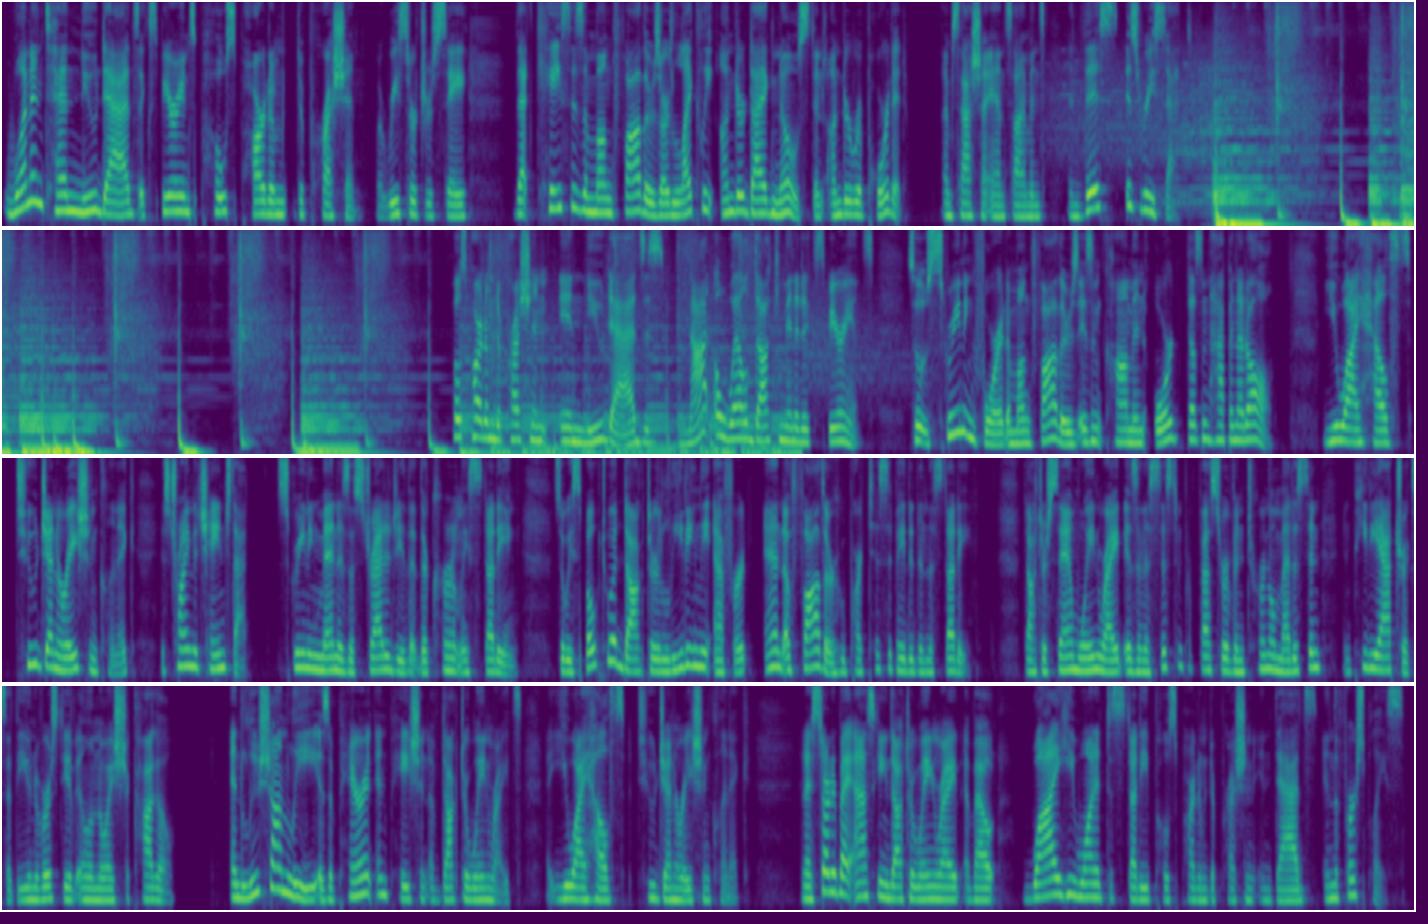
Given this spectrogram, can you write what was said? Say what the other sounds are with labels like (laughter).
One in 10 new dads experience postpartum depression, but researchers say that cases among fathers are likely underdiagnosed and underreported. I'm Sasha Ann Simons, and this is Reset. Postpartum depression in new dads is not a well documented experience, so screening for it among fathers isn't common or doesn't happen at all. UI Health's two generation clinic is trying to change that. Screening men is a strategy that they're currently studying. So we spoke to a doctor leading the effort and a father who participated in the study. Dr. Sam Wainwright is an assistant professor of internal medicine and pediatrics at the University of Illinois Chicago. And Lushon Lee is a parent and patient of Dr. Wainwright's at UI Health's two generation clinic. And I started by asking Dr. Wainwright about why he wanted to study postpartum depression in dads in the first place.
